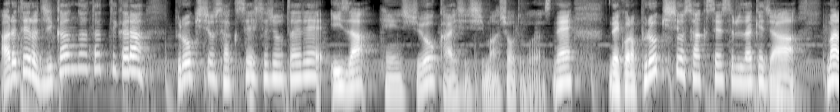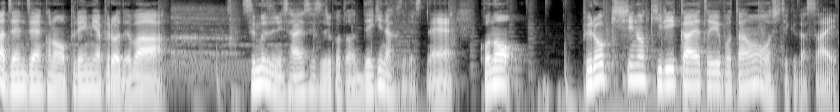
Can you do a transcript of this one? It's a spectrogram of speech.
ある程度時間が経ってから、プロ棋士を作成した状態で、いざ編集を開始しましょうということですね。で、このプロ棋士を作成するだけじゃ、まだ全然このプレミアプロでは、スムーズに再生することができなくてですね、このプロ棋士の切り替えというボタンを押してください。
